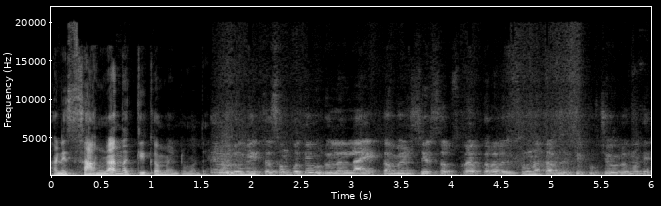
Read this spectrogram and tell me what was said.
आणि सांगा नक्की कमेंटमध्ये. व्हिडिओ मी इथं संपते व्हिडिओला लाईक कमेंट शेअर सबस्क्राईब करायला विसरू नका. भेटते पुढच्या व्हिडिओमध्ये.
